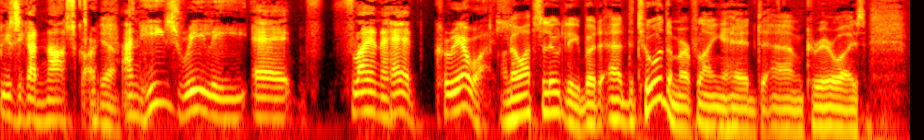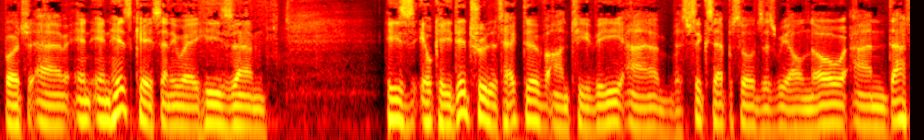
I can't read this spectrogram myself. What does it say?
because he got an Oscar, Yeah. and he's really uh, flying ahead career wise. oh, no, absolutely. But uh, the two of them are flying ahead um, career-wise. But um, in in his case, anyway, he's. Um, He's okay. He did True Detective on TV, uh, six episodes, as we all know, and that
